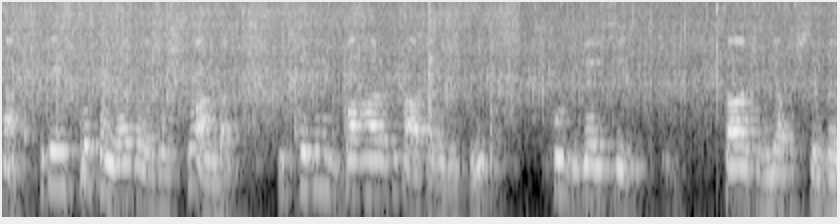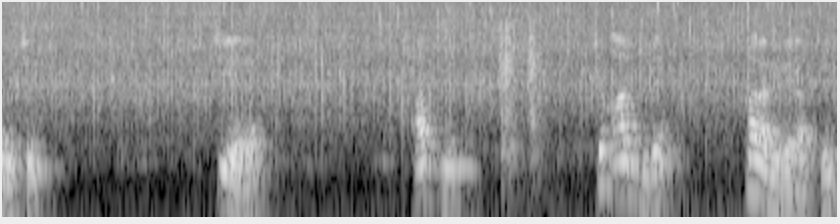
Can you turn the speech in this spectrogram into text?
Ha, bir de isterseniz arkadaşlar şu anda istediğiniz baharatı da atabilirsiniz. Pul biberisi daha çok yapıştırdığım için ciğere atayım. Çok az bir de karabiber atayım.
